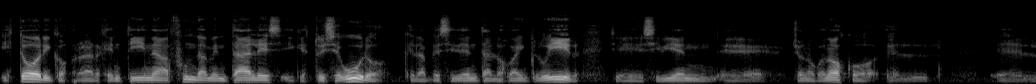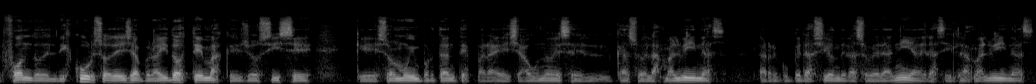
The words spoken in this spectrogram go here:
históricos para la Argentina, fundamentales y que estoy seguro que la presidenta los va a incluir, si, bien eh, yo no conozco el fondo del discurso de ella, pero hay dos temas que yo sí sé que son muy importantes para ella. Uno es el caso de las Malvinas, la recuperación de la soberanía de las Islas Malvinas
